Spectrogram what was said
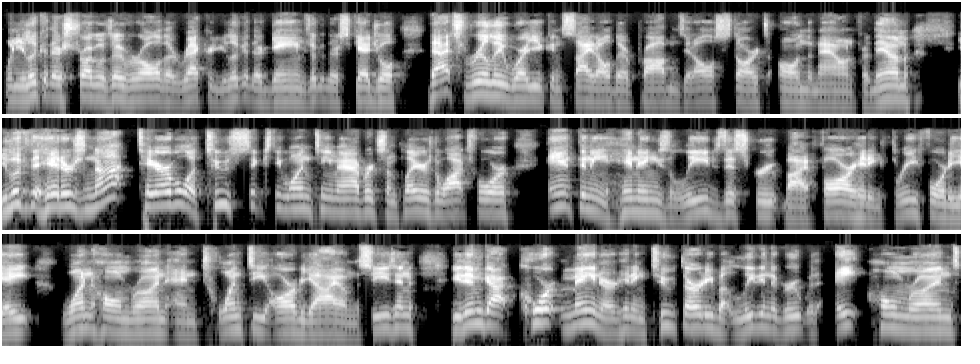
When you look at their struggles overall, their record, you look at their games, look at their schedule. That's really where you can cite all their problems. It all starts on the mound for them. You look at the hitters, not terrible, a 261 team average. Some players to watch for. Anthony Hennings leads this group by far, hitting 348, one home run, and 20 RBI on the season. You then got Court Maynard hitting 230, but leading the group with eight home runs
